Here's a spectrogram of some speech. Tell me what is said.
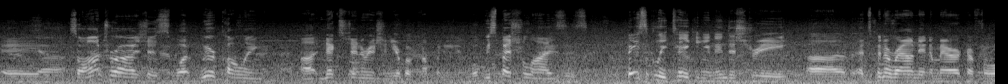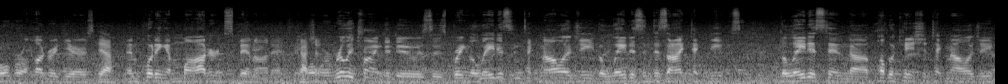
A, uh, so, Entourage is what we're calling uh, next generation yearbook company. And what we specialize is basically taking an industry uh, that's been around in America for over 100 years Yeah. and putting a modern spin on it. Gotcha. what we're really trying to do is, is bring the latest in technology, the latest in design techniques, the latest in uh, publication technology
